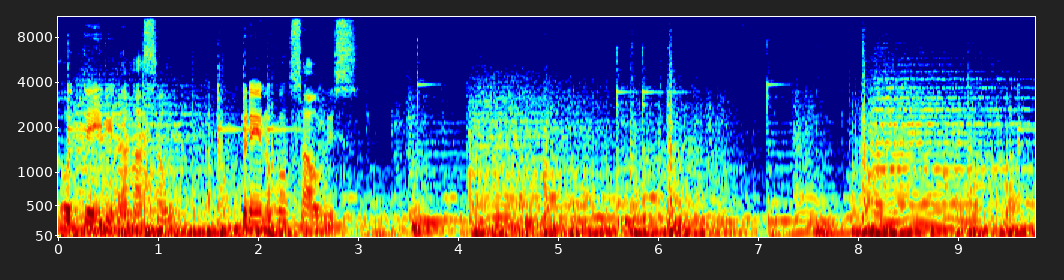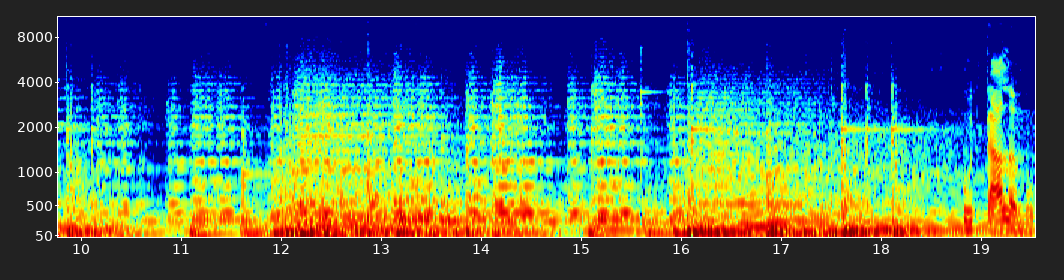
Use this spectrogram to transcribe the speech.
Roteiro e narração Breno Gonçalves O tálamo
